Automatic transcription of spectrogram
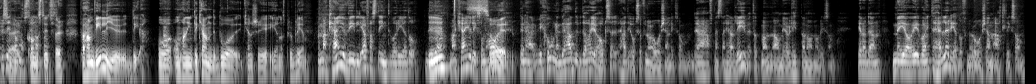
precis. konstigt. För, för han vill ju det. Och Ja. om han inte kan det, då kanske det är något problem. Men man kan ju vilja fast inte vara redo. Mm. Man kan ju liksom Så ha ju. den här visionen. Det hade, det har jag också, hade jag också för några år sedan. Liksom. Det har jag haft nästan hela livet. Att man, ja, men jag vill hitta någon och liksom hela den. Men jag var inte heller redo för några år sedan att liksom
